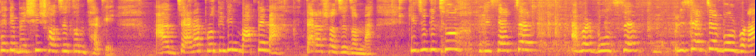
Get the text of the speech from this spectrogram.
থেকে বেশি সচেতন থাকে। আর যারা প্রতিদিন মাপে না তারা সচেতন না। কিছু কিছু রিসার্চার আবার বলছে রিসার্চার বলব না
